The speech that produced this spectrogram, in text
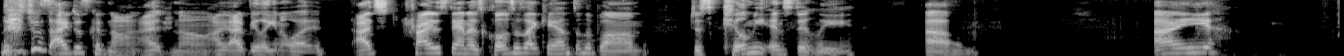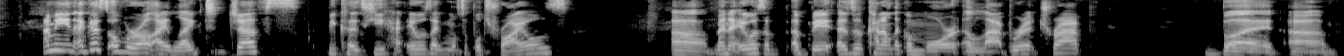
just I just could not. I no. I I'd be like, you know what? I'd try to stand as close as I can to the bomb. Just kill me instantly. Um, I. I mean, I guess overall I liked Jeff's because he ha- it was like multiple trials. Um, and it was a, a bit as a kind of like a more elaborate trap. But um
